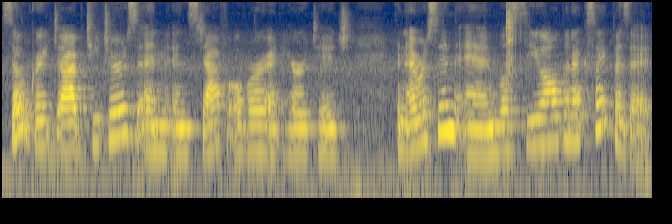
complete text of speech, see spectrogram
So, great job, teachers and, and staff over at Heritage and Emerson, and we'll see you all the next site visit.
